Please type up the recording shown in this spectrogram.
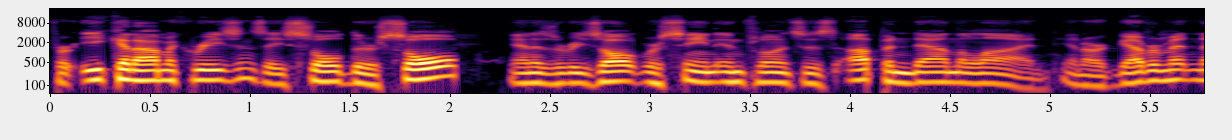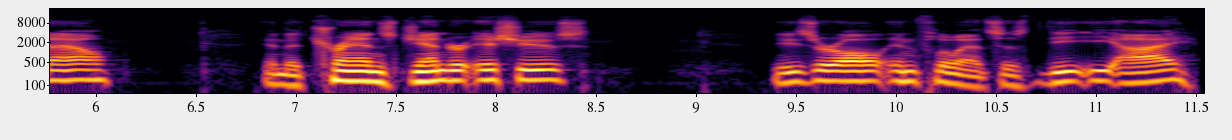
For economic reasons, they sold their soul. And as a result, we're seeing influences up and down the line in our government now, in the transgender issues. These are all influences. DEI,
